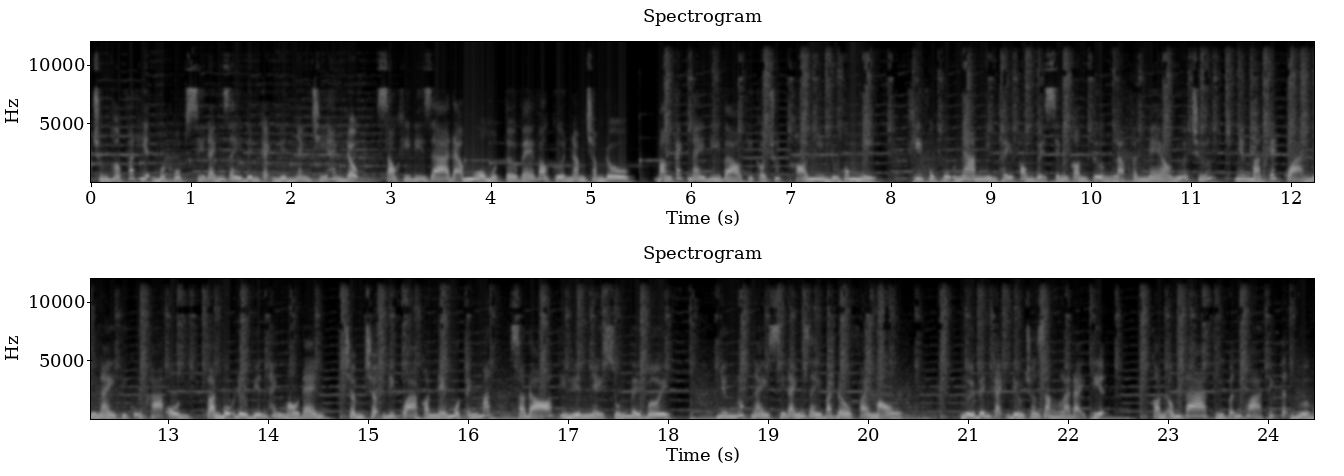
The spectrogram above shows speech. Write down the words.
trùng hợp phát hiện một hộp xi đánh giày bên cạnh liền nhanh trí hành động, sau khi đi ra đã mua một tờ vé vào cửa 500 đô, bằng cách này đi vào thì có chút khó nhìn đúng không nhỉ? Khi phục vụ nam nhìn thấy phòng vệ sinh còn tưởng là phân mèo nữa chứ, nhưng mà kết quả như này thì cũng khá ổn, toàn bộ đều biến thành màu đen, chậm chậm đi qua còn ném một ánh mắt, sau đó thì liền nhảy xuống bể bơi. Nhưng lúc này xi đánh giày bắt đầu phai màu, người bên cạnh đều cho rằng là đại tiện. Còn ông ta thì vẫn thỏa thích tận hưởng,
